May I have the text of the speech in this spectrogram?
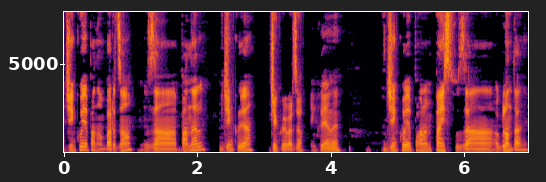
Dziękuję panom bardzo za panel. Dziękuję. Dziękuję bardzo. Dziękujemy. Dziękuję pan, Państwu za oglądanie.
